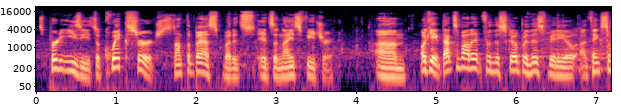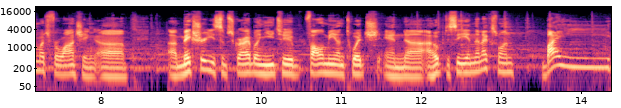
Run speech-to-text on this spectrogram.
It's pretty easy. It's a quick search. It's not the best, but it's it's a nice feature. Um, okay, that's about it for the scope of this video. Uh, thanks so much for watching. Uh, uh, make sure you subscribe on YouTube, follow me on Twitch, and uh, I hope to see you in the next one. Bye!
